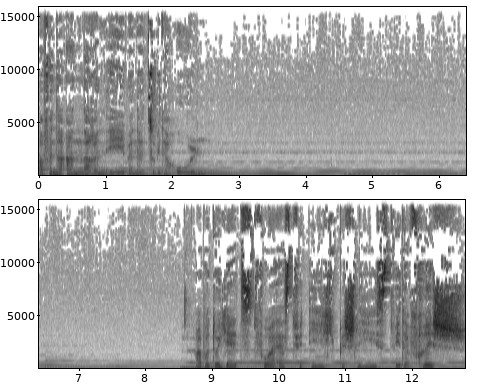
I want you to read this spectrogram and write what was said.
auf einer anderen Ebene zu wiederholen. aber du jetzt vorerst für dich beschließt, wieder frisch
